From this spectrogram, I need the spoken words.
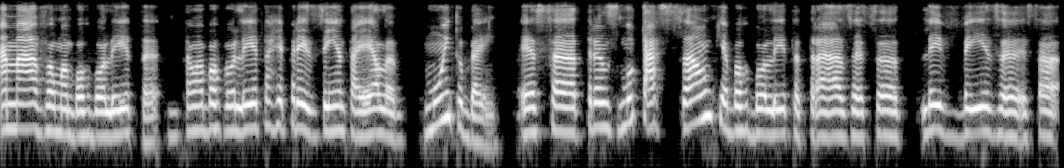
amava uma borboleta, então a borboleta representa ela muito bem. Essa transmutação que a borboleta traz, essa leveza, essa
